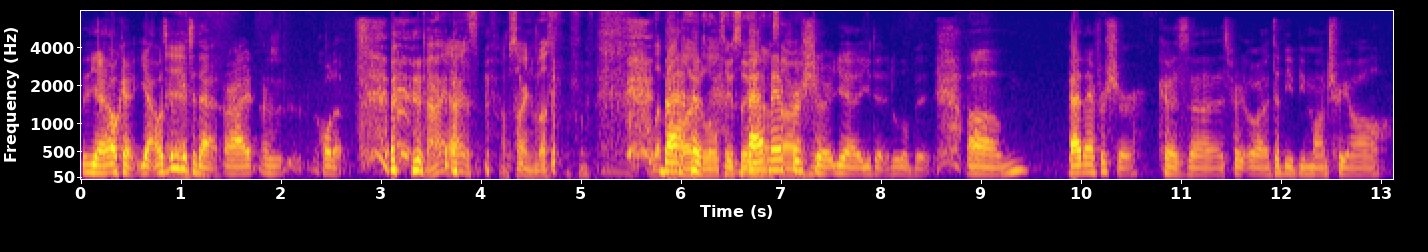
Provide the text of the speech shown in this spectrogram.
yeah, okay, yeah, I was gonna Yeah. get to that. All right, was, hold up. All right, all right. I'm sorry to both. Let Bat- me load a little too soon. Batman for sure. Yeah, you did a little bit. Um, Batman for sure, because uh, uh, WB Montreal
